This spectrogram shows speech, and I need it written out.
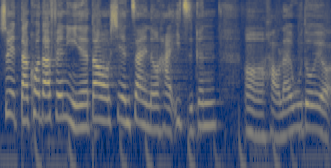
所以达科达·芬妮呢，到现在呢，还一直跟呃好莱坞都有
